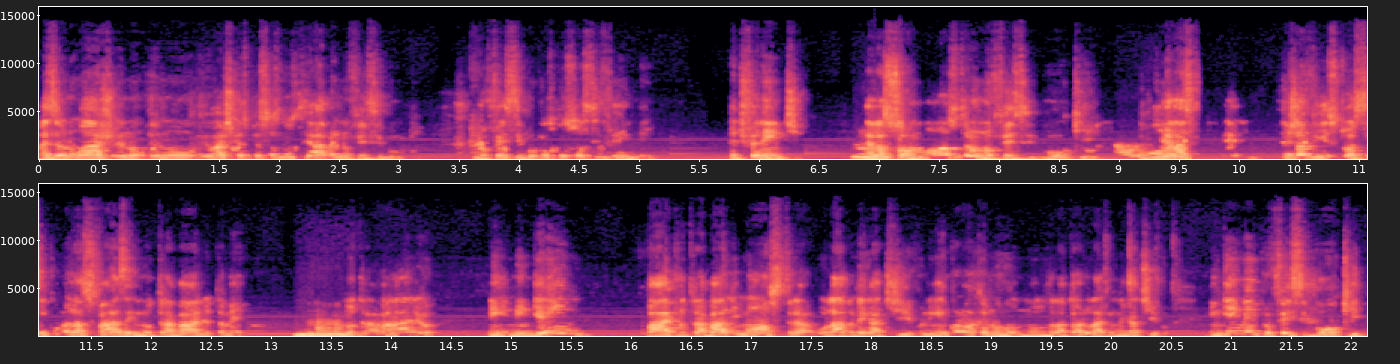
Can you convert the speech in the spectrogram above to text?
Mas eu não acho, eu não, eu não, eu acho que as pessoas não se abrem no Facebook. No Facebook as pessoas se vendem. É diferente. Hum. Elas só mostram no Facebook o que elas querem seja visto, assim como elas fazem no trabalho também. Uhum. No trabalho, ninguém vai para o trabalho e mostra o lado negativo. Ninguém coloca no, no relatório o lado negativo. Ninguém vem para o Facebook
